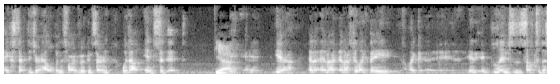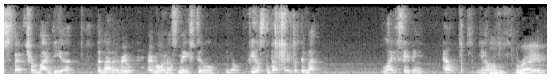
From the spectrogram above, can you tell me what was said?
accepted your help, and as far as we're concerned, without incident. yeah, Yeah, and and I and I feel like they like it, it lends itself to the spectrum idea that not every everyone else may still you know feel some type of way, but they're not life saving help. You know, mm-hmm. right.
